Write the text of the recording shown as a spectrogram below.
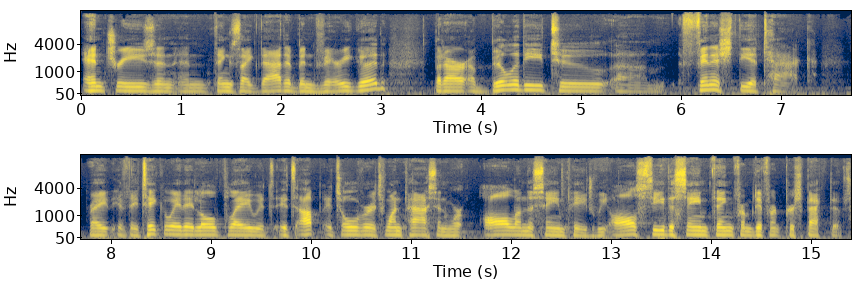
entries and, and things like that, have been very good. But our ability to um, finish the attack, right? If they take away their low play, it's, it's up, it's over, it's one pass, and we're all on the same page. We all see the same thing from different perspectives.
